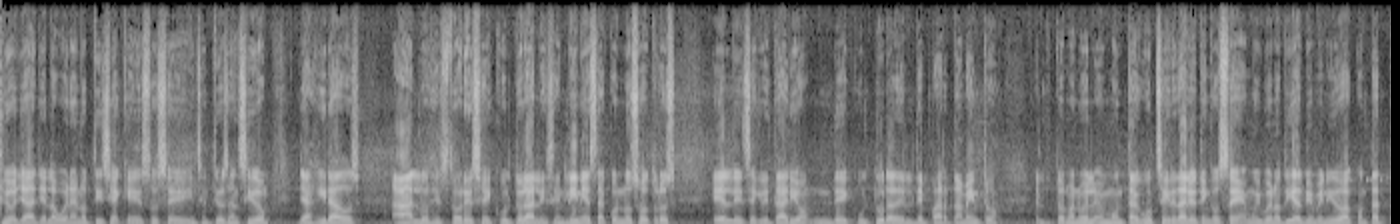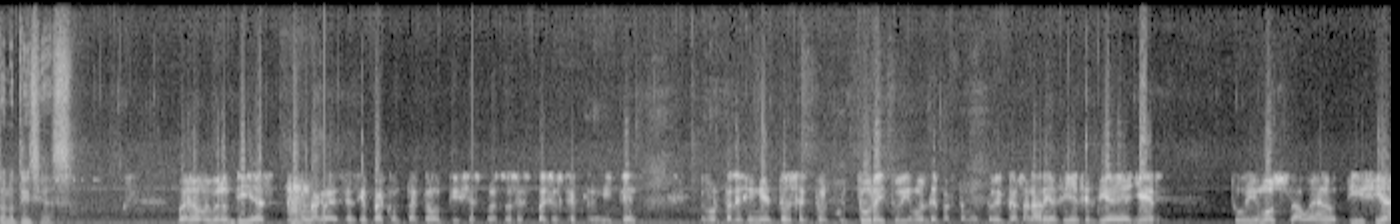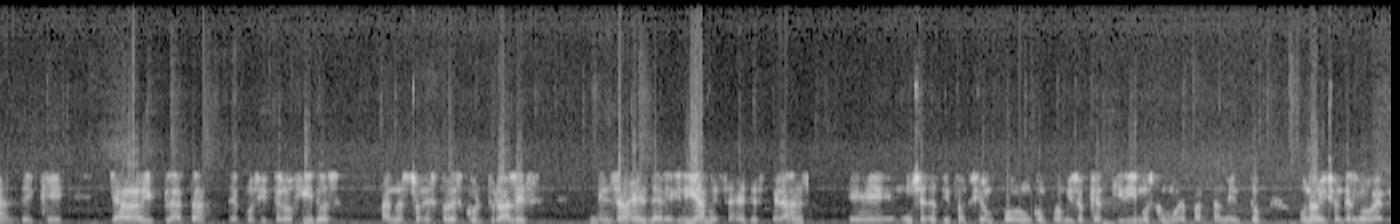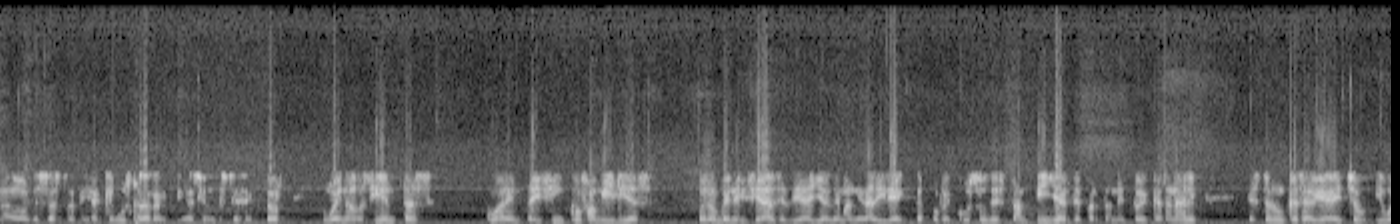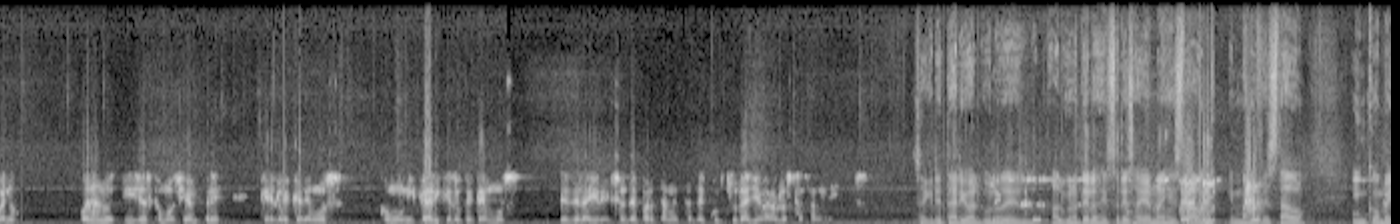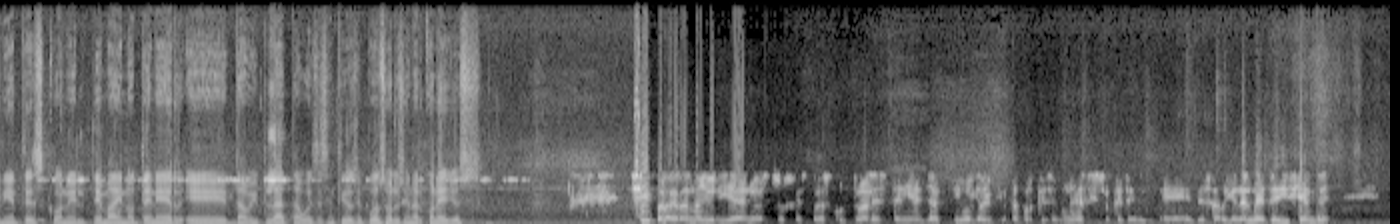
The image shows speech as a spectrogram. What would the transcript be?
ya ayer la buena noticia que esos eh, incentivos han sido ya girados a los gestores eh, culturales. En línea está con nosotros el, secretario de Cultura del departamento, el doctor Manuel Montagut. Secretario, tenga usted muy buenos días, bienvenido a Contacto Noticias. Bueno, muy buenos días. Agradecer siempre a Contacto Noticias por estos espacios que permiten el fortalecimiento del sector cultura y turismo del departamento de Casanare. Así es, el día de ayer tuvimos la buena noticia de que ya David Plata depositó los giros a nuestros gestores culturales, mensajes de alegría, mensajes de esperanza, eh, mucha satisfacción por un compromiso que adquirimos como departamento, una visión del gobernador de esta estrategia que busca la reactivación de este sector. Bueno, 245 familias fueron beneficiadas el día de ayer de manera directa por recursos de estampilla del departamento de Casanare. Esto nunca se había hecho y bueno, buenas noticias como siempre que es lo que queremos comunicar y que es lo que queremos desde la Dirección Departamental de Cultura llevar a los casanareños. Secretario, algunos de, algunos de los gestores habían manifestado, manifestado inconvenientes con el tema de no tener eh, David Plata o ese sentido. ¿Se puede solucionar con ellos? Sí, pues la gran mayoría de nuestros gestores culturales tenían ya activo el David Plata porque ese es un ejercicio que se eh, desarrolló en el mes de diciembre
